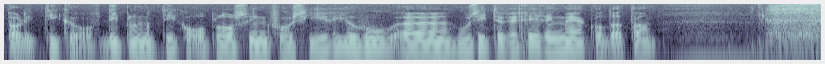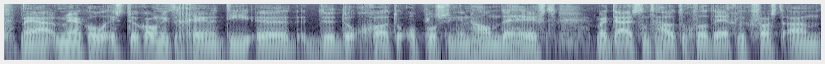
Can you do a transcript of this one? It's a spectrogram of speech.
politieke of diplomatieke oplossing voor Syrië. Hoe, uh, hoe ziet de regering Merkel dat dan? Nou ja, Merkel is natuurlijk ook niet degene die uh, de, de, grote oplossing in handen heeft. Maar Duitsland houdt toch wel degelijk vast aan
